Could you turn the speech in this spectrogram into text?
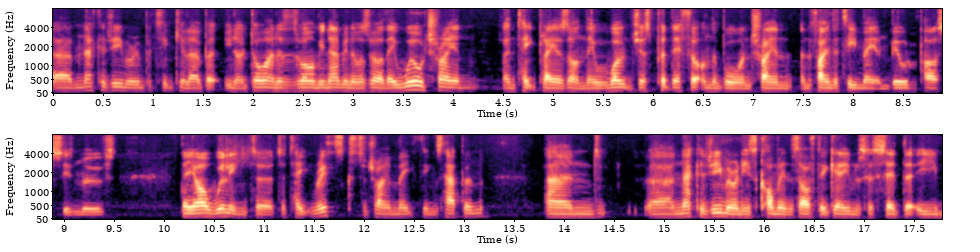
um, Nakajima in particular, but you know Doan as well, Minamino as well. They will try and, and take players on. They won't just put their foot on the ball and try and, and find a teammate and build past his moves. They are willing to to take risks to try and make things happen. And uh, Nakajima in his comments after games has said that he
